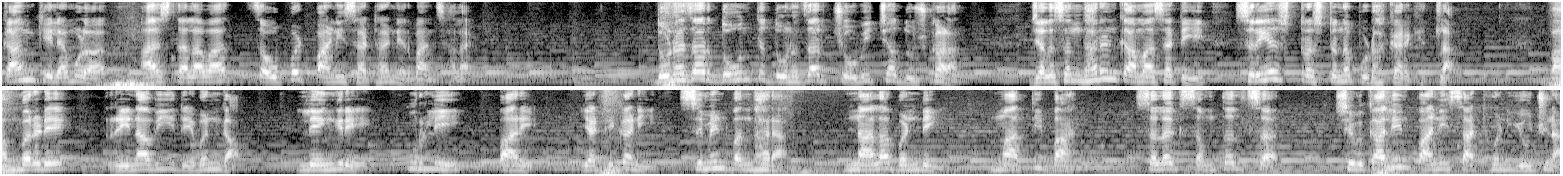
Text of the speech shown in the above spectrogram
काम केल्यामुळं आज तलावात चौपट पाणी साठा निर्माण झालाय. दोन हजार दोन ते दोन हजार चोवीसच्या दुष्काळात जलसंधारण कामासाठी श्रेयस ट्रस्टनं पुढाकार घेतला. बांबर्डे रेनावी रेवणगाव लेंगरे कुर्ली पारे या ठिकाणी सिमेंट बंधारा नाला बंडिंग माती बांध सलग समतल सर शिवकालीन पाणी साठवण योजना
